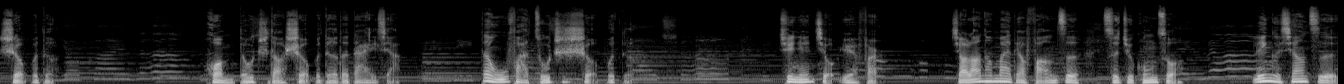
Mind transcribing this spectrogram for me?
舍不得。”我们都知道舍不得的代价，但无法阻止舍不得。去年九月份。小榔头卖掉房子，辞去工作，拎个箱子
